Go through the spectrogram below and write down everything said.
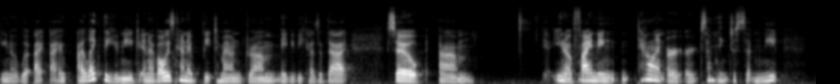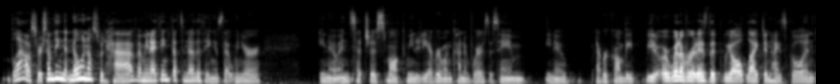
you know I, I, I like the unique and I've always kind of beat to my own drum maybe because of that so um, you know finding talent or, or something just some neat blouse or something that no one else would have. I mean I think that's another thing is that when you're you know in such a small community everyone kind of wears the same you know Abercrombie you know or whatever it is that we all liked in high school. And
